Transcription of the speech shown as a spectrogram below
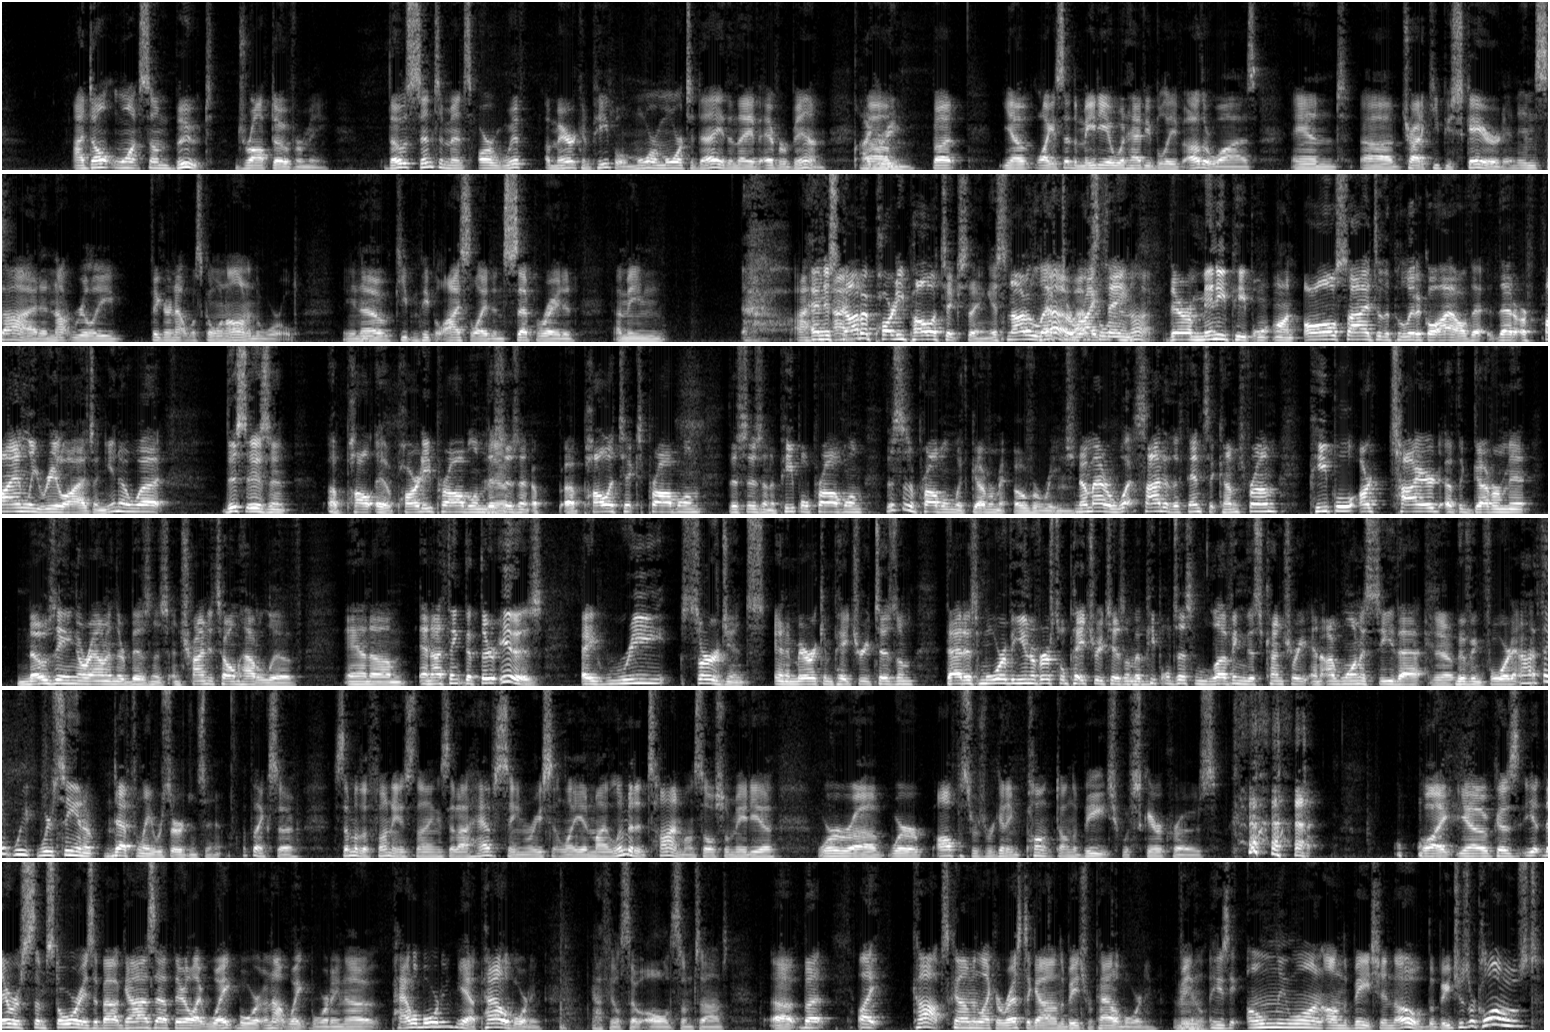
I don't want some boot dropped over me. Those sentiments are with American people more and more today than they've ever been. I agree. Um, but you know, like I said, the media would have you believe otherwise and uh, try to keep you scared and inside and not really figuring out what's going on in the world. You know, keeping people isolated and separated. I mean, I, And it's I- not a party politics thing. It's not a left No, or right thing. not. There are many people on all sides of the political aisle that, that are finally realizing, you know what, this isn't a, pol- a party problem. This Yeah. isn't a, a politics problem. This isn't a people problem. This is a problem with government overreach. Mm-hmm. No matter what side of the fence it comes from, people are tired of the government nosying around in their business and trying to tell them how to live. And um, and I think that there is a resurgence in American patriotism that is more of a universal patriotism of people just loving this country, and I want to see that Yeah. moving forward. And I think we, we're seeing a, definitely a resurgence in it. I think so. Some of the funniest things that I have seen recently in my limited time on social media were uh, where officers were getting punked on the beach with scarecrows. like you know, because there were some stories about guys out there like wakeboard, uh, not wakeboarding, uh, paddleboarding. Yeah, paddleboarding. I feel so old sometimes, uh, but like cops come and like arrest a guy on the beach for paddleboarding. I mean, he's the only one on the beach, and oh, the beaches are closed.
